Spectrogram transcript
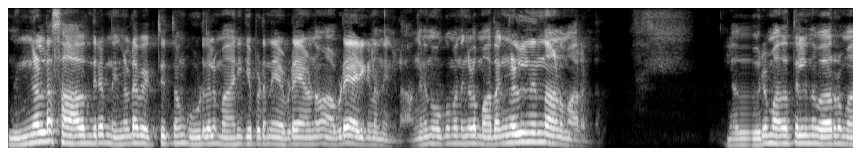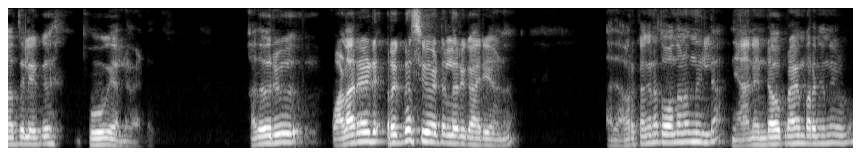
നിങ്ങളുടെ സ്വാതന്ത്ര്യം നിങ്ങളുടെ വ്യക്തിത്വം കൂടുതൽ മാനിക്കപ്പെടുന്ന എവിടെയാണോ അവിടെ ആയിരിക്കണം നിങ്ങൾ. അങ്ങനെ നോക്കുമ്പോൾ നിങ്ങൾ മതങ്ങളിൽ നിന്നാണ് മാറേണ്ടത്. അല്ലാതെ ഒരു മതത്തിൽ നിന്ന് വേറൊരു മതത്തിലേക്ക് പോവുകയല്ല വേണ്ടത്. അതൊരു വളരെ റിഗ്രസീവ് ആയിട്ടുള്ള ഒരു കാര്യമാണ്. അത് അവർക്ക് അങ്ങനെ തോന്നണമെന്നില്ല ഞാൻ എന്റെ അഭിപ്രായം പറഞ്ഞതേ ഉള്ളൂ.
